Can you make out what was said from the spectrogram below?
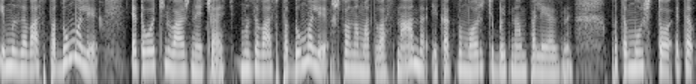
и мы за вас подумали, это очень важная часть, мы за вас подумали, что нам от вас надо и как вы можете быть нам полезны, потому что это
